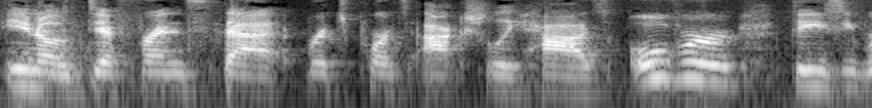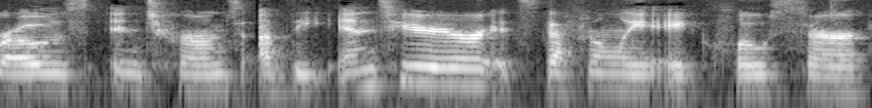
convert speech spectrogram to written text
you know, difference that Richports actually has over Daisy Rose in terms of the interior. It's definitely a closer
